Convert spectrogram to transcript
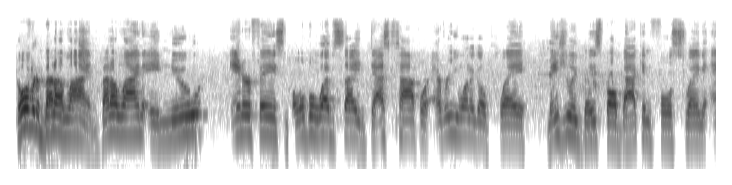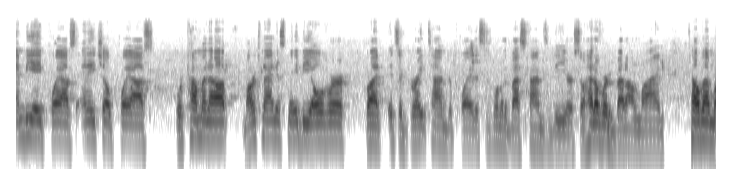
go over to Bet Online. Bet Online, a new interface, mobile website, desktop, wherever you want to go play. Major League Baseball back in full swing. NBA playoffs, NHL playoffs we're coming up. March Madness may be over, but it's a great time to play. This is one of the best times of the year. So head over to Bet Online. Tell them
